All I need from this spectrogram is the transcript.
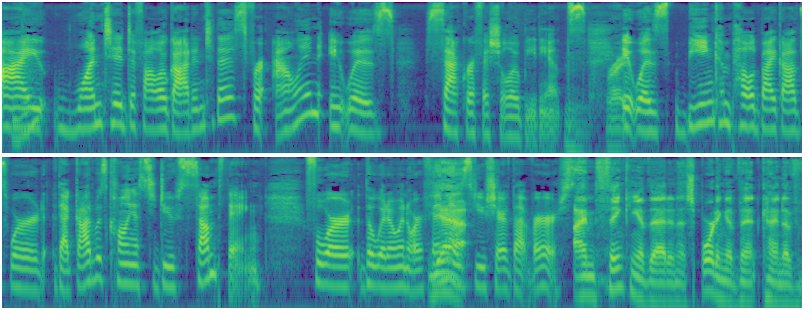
I Mm-hmm. wanted to follow God into this. For Alan, it was sacrificial obedience. Mm, right. It was being compelled by God's word that God was calling us to do something for the widow and orphan, Yeah. as you shared that verse. I'm thinking of that in a sporting event kind of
